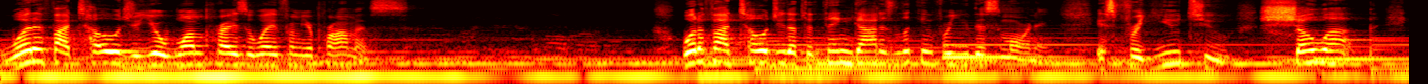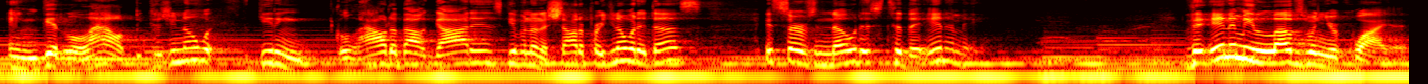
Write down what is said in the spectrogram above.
What if I told you you're one praise away from your promise? What if I told you that the thing God is looking for you this morning is for you to show up and get loud? Because you know what getting loud about God is? Giving them a shout of praise. You know what it does? It serves notice to the enemy. The enemy loves when you're quiet.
